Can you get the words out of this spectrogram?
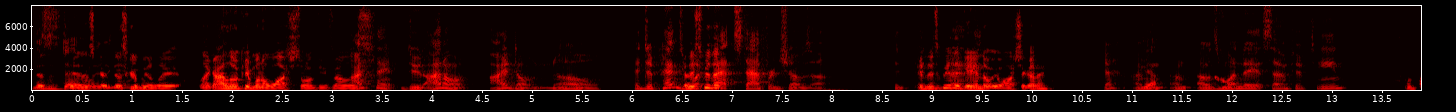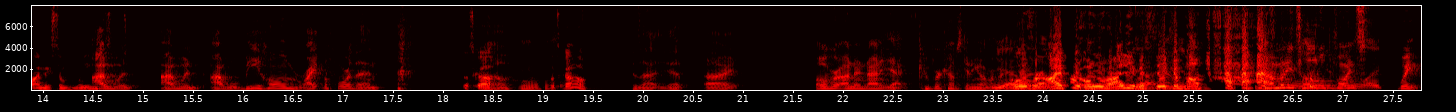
This is Yeah, definitely this could, this could be of the week. late. Like, I look at want to watch this one, with you I think, dude, I don't, I don't know. It depends Can this what the- Matt Stafford shows up. It, Can it this be the game that we watch together? Yeah, I Yeah. mean, um, oh, it's Monday at seven fifteen. I'll buy me some wings. I would, I would, I will be home right before then. Let's go. So, Mhm. Let's go. cause that, yep. All right. Over under ninety. Yeah, Cooper Kupp's getting over. Yeah. Over. I put over. I didn't even Yeah. think about that. How many total like- points? like- Wait,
